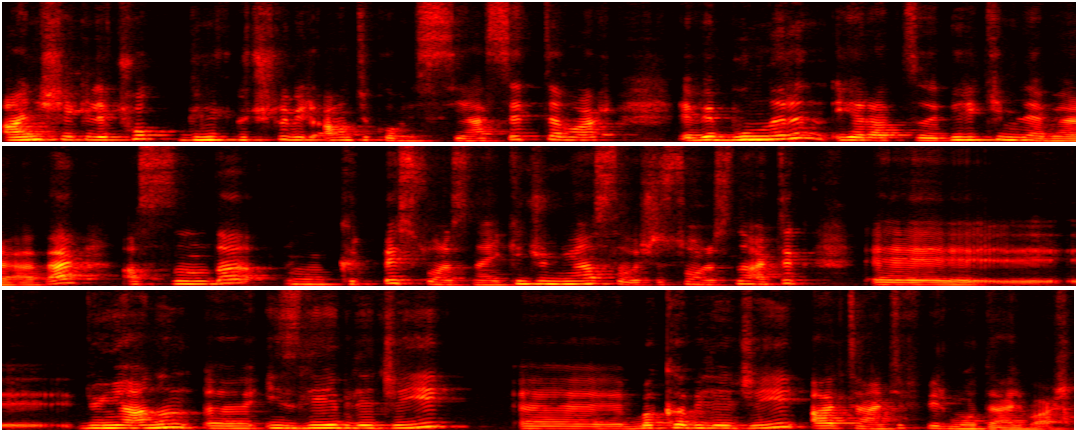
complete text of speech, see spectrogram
Aynı şekilde çok güçlü bir anti-komünist siyaset de var. E, ve bunların yarattığı birikimle beraber aslında 45 sonrasında, 2. Dünya Savaşı sonrasında artık e, dünyanın e, izleyebileceği, e, bakabileceği alternatif bir model var.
